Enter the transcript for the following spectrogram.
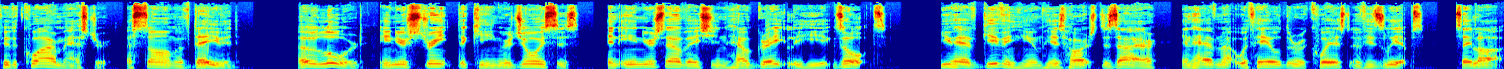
to the choirmaster a psalm of David. O Lord, in your strength the king rejoices, and in your salvation how greatly he exults. You have given him his heart's desire, and have not withheld the request of his lips. Selah.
